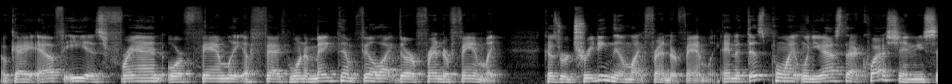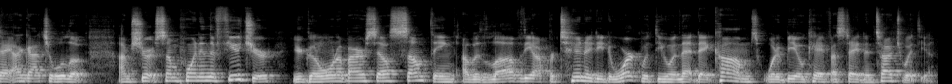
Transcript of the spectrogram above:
Okay, FE is friend or family effect. We want to make them feel like they're a friend or family because we're treating them like friend or family. And at this point, when you ask that question, you say, I got you. Well, look, I'm sure at some point in the future, you're going to want to buy or sell something. I would love the opportunity to work with you when that day comes. Would it be okay if I stayed in touch with you?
